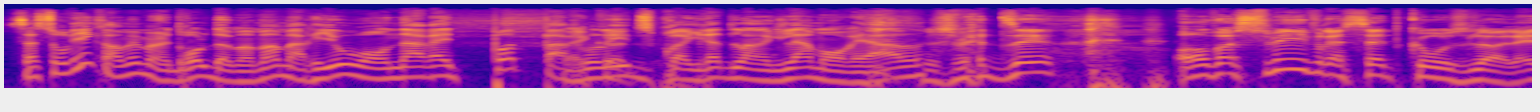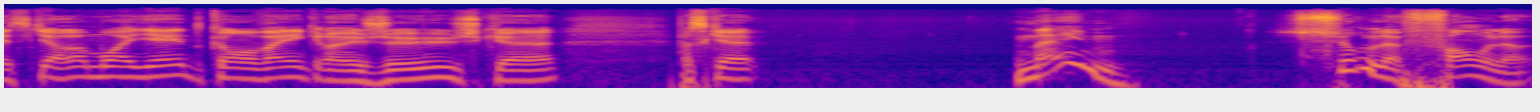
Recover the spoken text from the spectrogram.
Ça survient quand même un drôle de moment, Mario, où on n'arrête pas de parler Ben, écoute. du progrès de l'anglais à Montréal. Je vais te dire, on va suivre cette cause-là. là. Est-ce qu'il y aura moyen de convaincre un juge que... Parce que même sur le fond, là,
